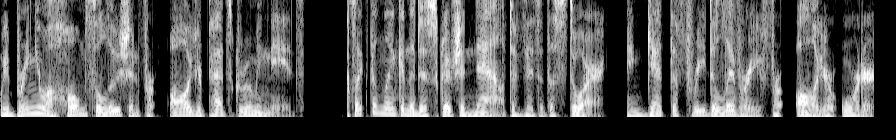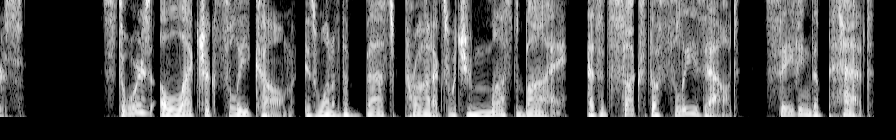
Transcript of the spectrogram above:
We bring you a home solution for all your pet's grooming needs. Click the link in the description now to visit the store and get the free delivery for all your orders. Store's electric flea comb is one of the best products which you must buy as it sucks the fleas out, saving the pet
